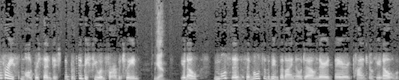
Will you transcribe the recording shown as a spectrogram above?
A very small percentage, but they'd be few and far between. yeah. You know, most, as I said, most of the people that I know down there, they're kind of, you know,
